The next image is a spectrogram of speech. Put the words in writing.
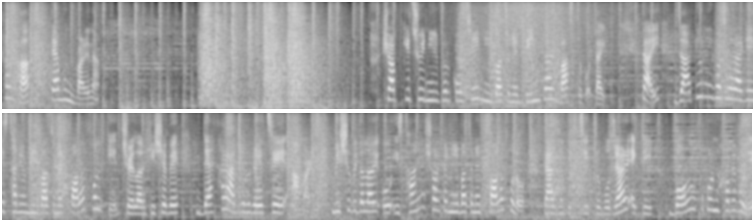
সংখ্যা তেমন বাড়ে না। সবকিছুই নির্ভর করছে নির্বাচনের দিনকার বাস্তবতায়। তাই জাতীয় নির্বাচনের আগে স্থানীয় নির্বাচনের ফলাফলকে ট্রেলার হিসেবে দেখার আগ্রহ রয়েছে আমার। বিশ্ববিদ্যালয় ও স্থানীয় সরকার নির্বাচনের ফলাফলও রাজনৈতিক চিত্র বোঝার একটি বড় উপকরণ হবে বলে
